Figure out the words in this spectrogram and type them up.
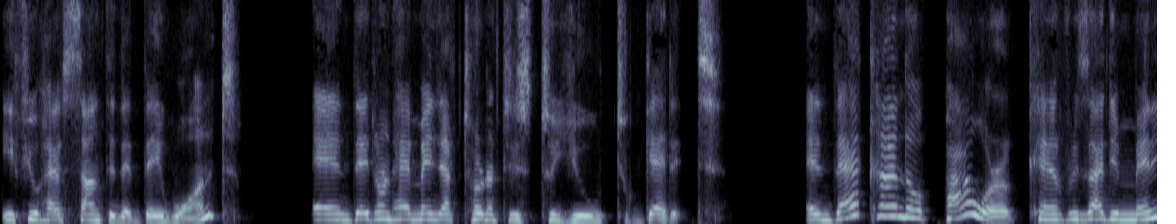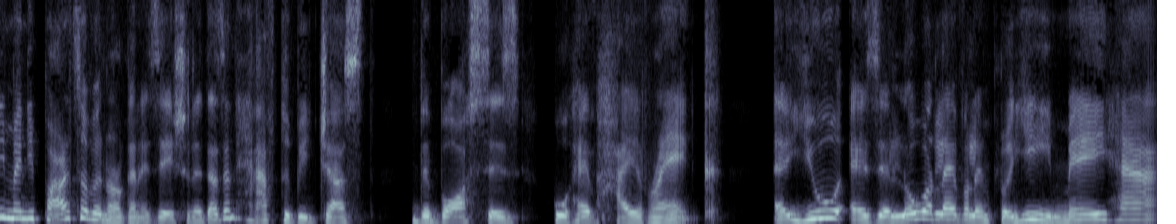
if you have something that they want and they don't have many alternatives to you to get it. And that kind of power can reside in many, many parts of an organization. It doesn't have to be just the bosses who have high rank. Uh, you, as a lower level employee, may have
